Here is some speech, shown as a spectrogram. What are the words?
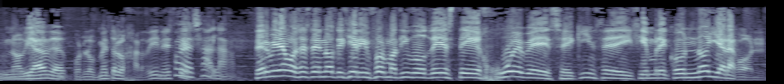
No había, eh, por los metros del jardín este. Pues ala. Terminamos este noticiero informativo de este jueves eh, 15 de diciembre con Noy Aragón.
